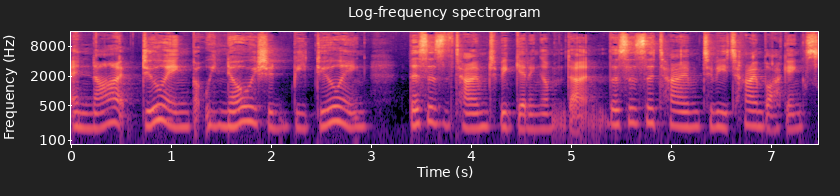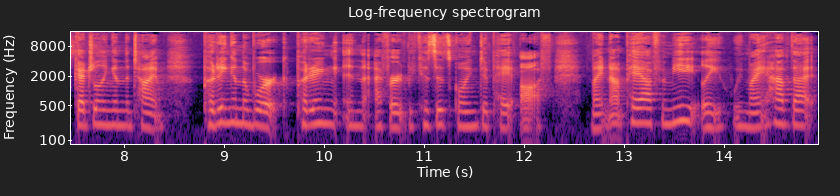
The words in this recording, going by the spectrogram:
and not doing, but we know we should be doing. This is the time to be getting them done. This is the time to be time blocking, scheduling in the time, putting in the work, putting in the effort because it's going to pay off. It might not pay off immediately. We might have that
